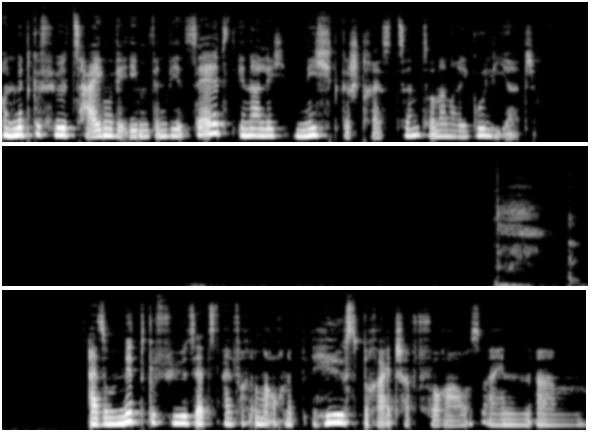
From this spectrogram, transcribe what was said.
Und Mitgefühl zeigen wir eben, wenn wir selbst innerlich nicht gestresst sind, sondern reguliert. Also Mitgefühl setzt einfach immer auch eine Hilfsbereitschaft voraus, ein ähm,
